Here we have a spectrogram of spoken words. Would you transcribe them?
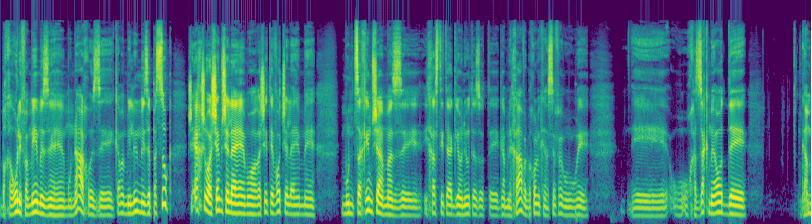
בחרו לפעמים איזה מונח או איזה כמה מילים מאיזה פסוק, שאיכשהו השם שלהם או הראשי תיבות שלהם אה, מונצחים שם, אז ייחסתי את הגאוניות הזאת גם לך, אבל בכל מקרה הספר הוא, הוא, חזק מאוד גם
